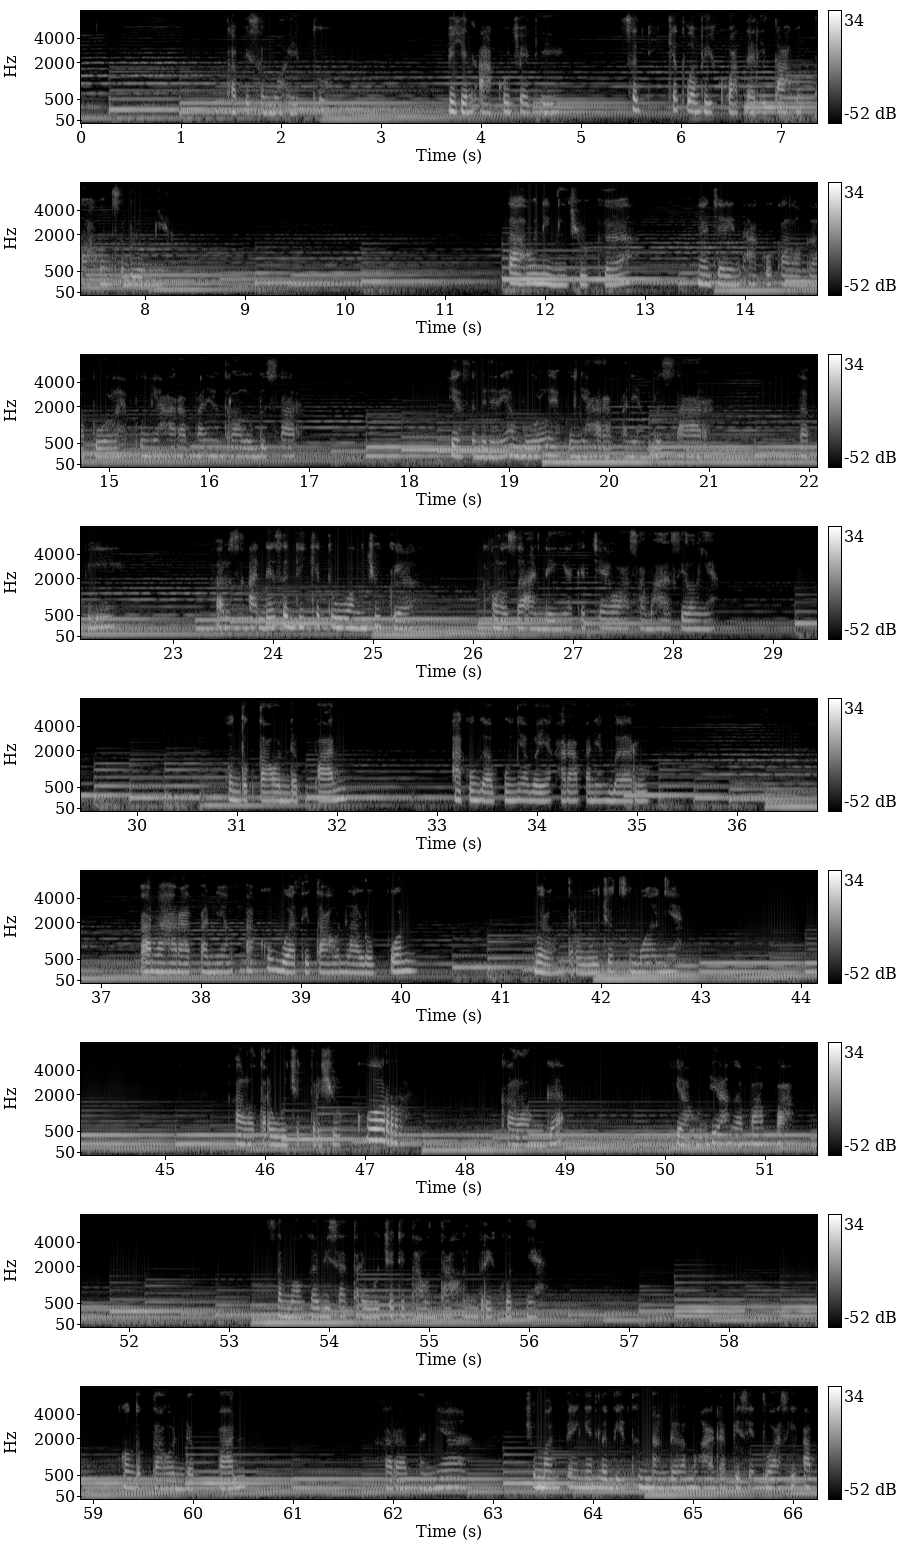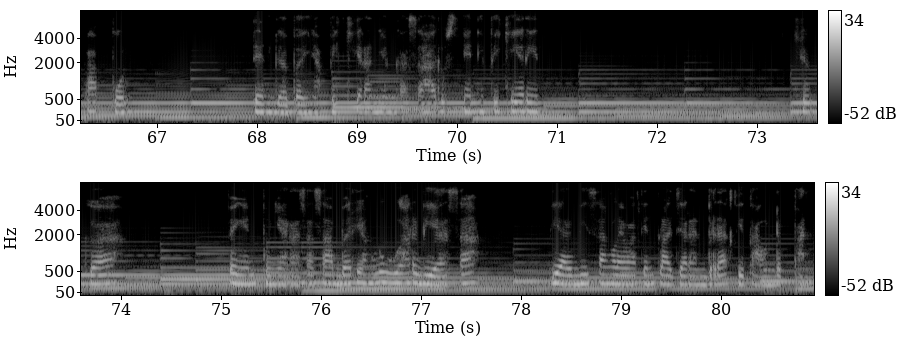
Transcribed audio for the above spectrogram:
tapi semua itu bikin aku jadi sedikit lebih kuat dari tahun-tahun sebelumnya. Tahun ini juga ngajarin aku kalau gak boleh punya harapan yang terlalu besar. Ya sebenarnya boleh punya harapan yang besar, tapi harus ada sedikit ruang juga kalau seandainya kecewa sama hasilnya untuk tahun depan, aku gak punya banyak harapan yang baru. Karena harapan yang aku buat di tahun lalu pun belum terwujud semuanya. Kalau terwujud bersyukur, kalau enggak, ya udah nggak apa-apa. Semoga bisa terwujud di tahun-tahun berikutnya. Untuk tahun depan, harapannya cuman pengen lebih tenang dalam menghadapi situasi apa pun dan gak banyak pikiran yang gak seharusnya dipikirin. Juga pengen punya rasa sabar yang luar biasa biar bisa ngelewatin pelajaran berat di tahun depan.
